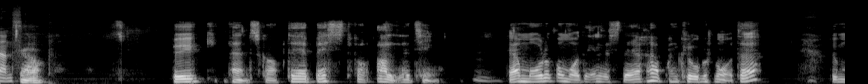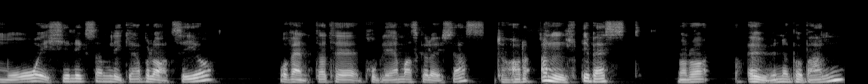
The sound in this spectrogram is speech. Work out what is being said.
vennskap. Ja. Bygg vennskap. Det er best for alle ting. Mm. Her må du på en måte investere på en klok måte. Du må ikke liksom ligge på latsida og vente til problemer skal løses. Du har det alltid best når du har øynene på ballen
